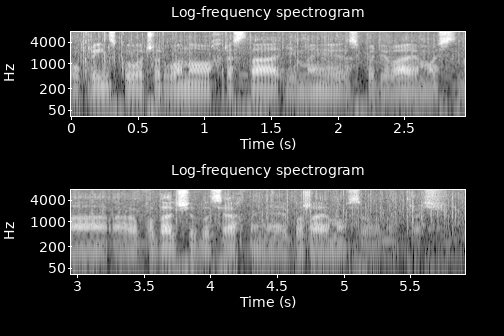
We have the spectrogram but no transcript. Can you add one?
Українського Червоного Хреста. І ми сподіваємось на подальші досягнення і бажаємо всього найкращого.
